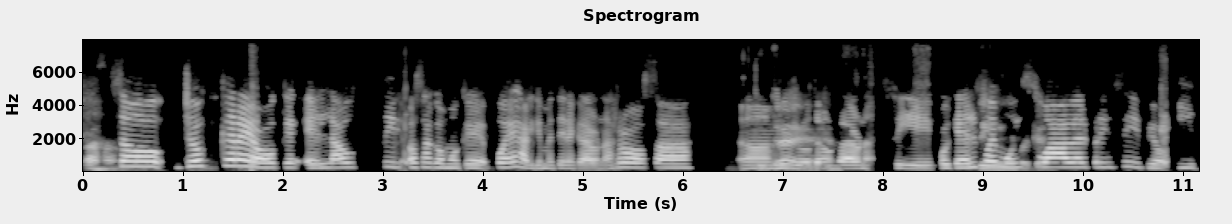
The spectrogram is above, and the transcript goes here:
Ajá. So, yo creo que él la util, o sea, como que pues alguien me tiene que dar una rosa, ¿Tú um, yo tengo crees? que dar una, sí, porque él fue muy porque suave al principio y,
